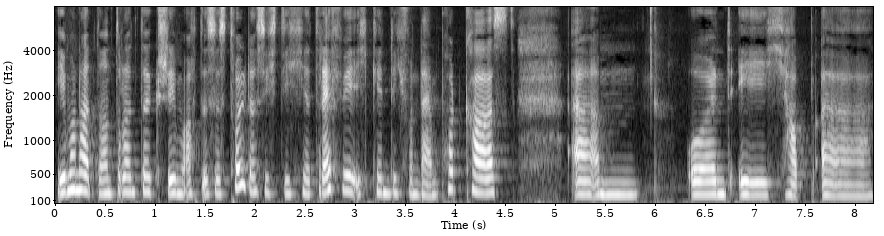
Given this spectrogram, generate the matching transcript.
jemand hat dann drunter geschrieben, ach, das ist toll, dass ich dich hier treffe. Ich kenne dich von deinem Podcast. Ähm, und ich hab, äh,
